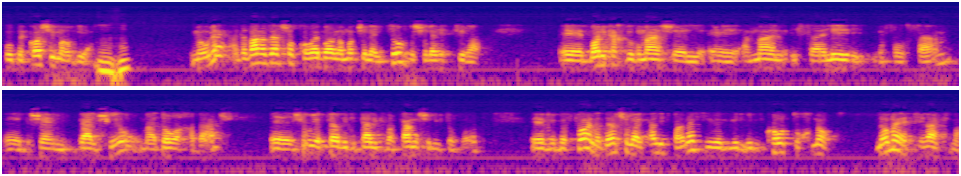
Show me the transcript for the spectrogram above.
הוא בקושי מרוויח. Mm-hmm. מעולה. הדבר הזה עכשיו קורה בעולמות של העיצוב ושל היצירה. אה, בואו ניקח דוגמה של אה, אמן ישראלי מפורסם אה, בשם גל שיר, מהדור החדש. שהוא יוצר דיגיטלי כבר כמה שנים טובות, ובפועל הדרך שלו הייתה להתפרנס ולמכור תוכנות, לא מהיצירה עצמה.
